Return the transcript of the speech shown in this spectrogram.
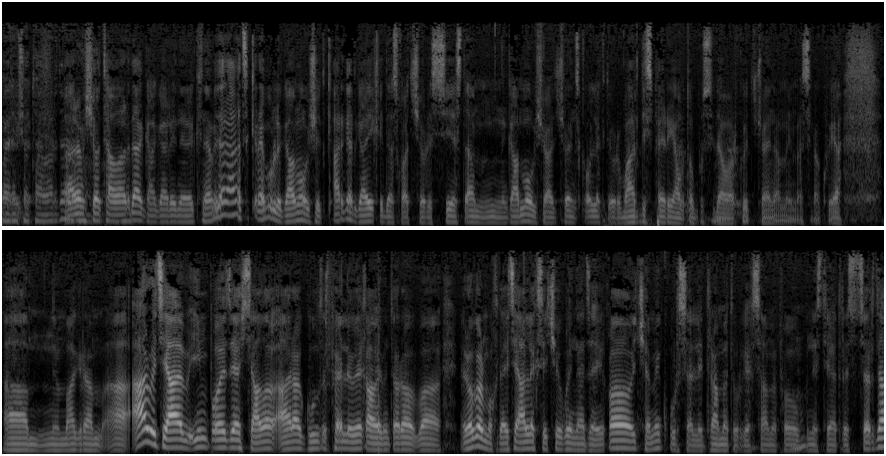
არამ შოთა ვარ და არამ შოთა ვარ და გაგარინე ვექნები და რაღაც კრებული გამოუშვით კარგად გაიყიდა სხვა შორის სიესტა გამოუშვა ჩვენს კოლექტიურ ვარდისფერი ავტობუსი დავარქვით ჩვენ ამ იმას რა ქვია. აა მაგრამ არ ვიცი იმ პოეზიაში არა გულწრფელი ვიყავ იმიტომ რომ როგორ მოხდა? იცი ალექსი ჩიღვინაძე იყო ჩემი კურსელი დრამატურგი სამეფო უბნის თეატრის წერდა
